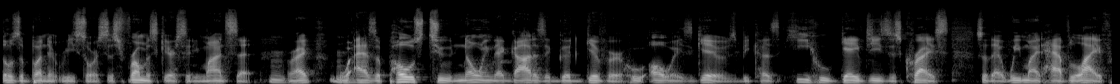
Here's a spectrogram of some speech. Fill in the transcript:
those abundant resources from a scarcity mindset, hmm. right? Hmm. As opposed to knowing that God is a good giver who always gives because he who gave Jesus Christ so that we might have life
